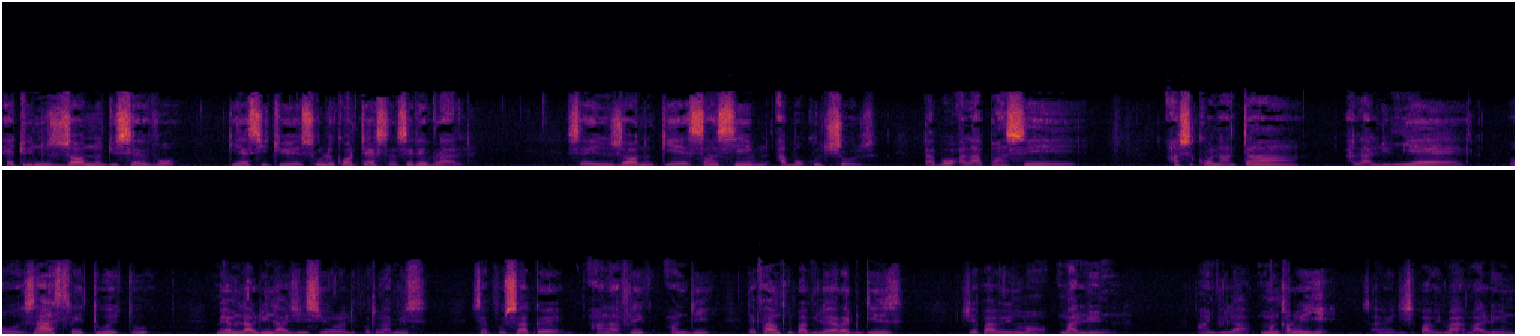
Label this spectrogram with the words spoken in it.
est une zone du cerveau qui est située sous le cortex cérébral. C'est une zone qui est sensible à beaucoup de choses. D'abord à la pensée, à ce qu'on entend, à la lumière, aux astres et tout et tout. Même la lune agit sur l'hypothalamus. C'est pour ça que en Afrique, on dit, les femmes qui n'ont pas vu leurs règles disent, j'ai pas vu mon, ma lune. Angula mankaroye. Ça veut dire, j'ai pas vu ma, ma lune.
